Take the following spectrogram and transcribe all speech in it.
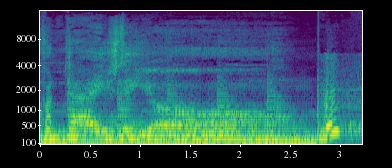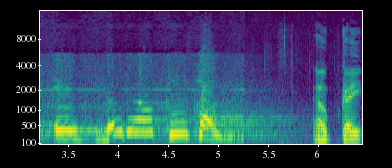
van Thijs de Jong. This is Radio Peking. Oké. Okay.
